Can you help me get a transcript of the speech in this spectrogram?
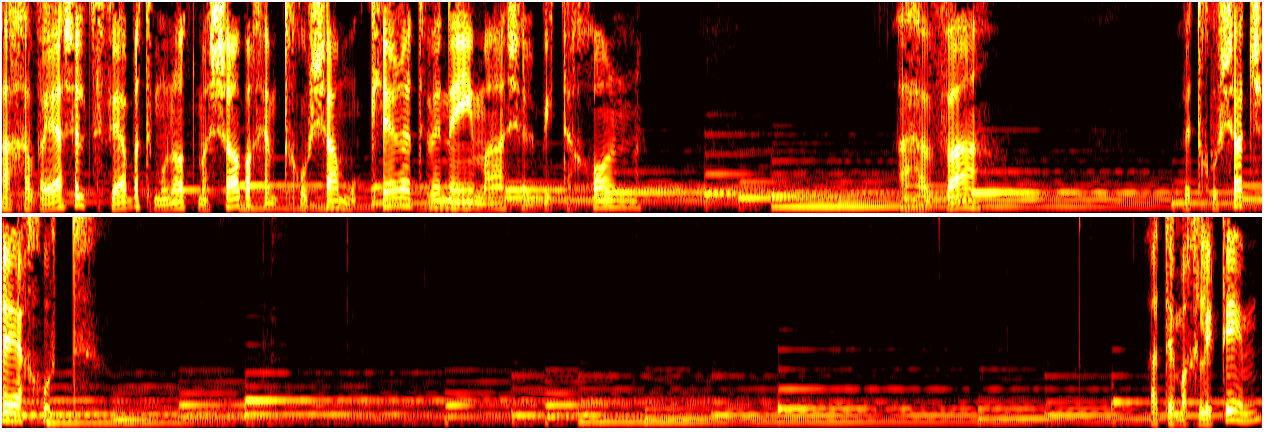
החוויה של צפייה בתמונות משרה בכם תחושה מוכרת ונעימה של ביטחון, אהבה ותחושת שייכות. אתם מחליטים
